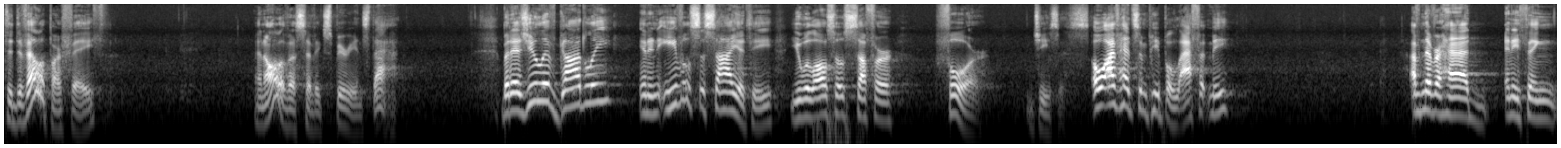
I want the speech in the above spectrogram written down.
to develop our faith. And all of us have experienced that. But as you live godly in an evil society, you will also suffer for Jesus. Oh, I've had some people laugh at me. I've never had anything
